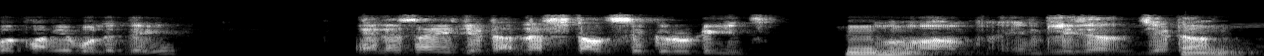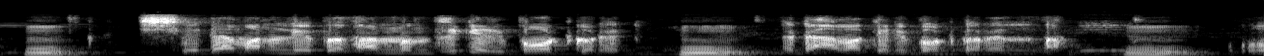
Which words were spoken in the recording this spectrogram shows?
কথা আমি বলে দিই, এনএসআই যেটা ন্যাশনাল সিকিউরিটি ইন্টেলিজেন্স যেটা সেটা মাননীয় প্রধানমন্ত্রীকে রিপোর্ট করেন। এটা আমাকে রিপোর্ট করেন না। ও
